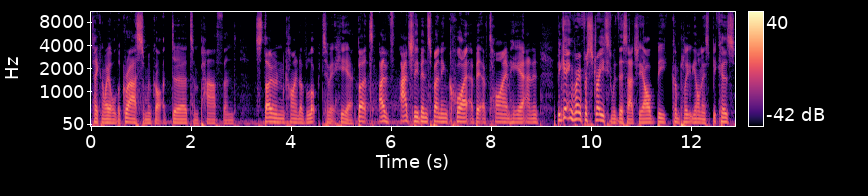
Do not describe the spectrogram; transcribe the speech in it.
taken away all the grass and we've got a dirt and path and stone kind of look to it here. But I've actually been spending quite a bit of time here and been getting very frustrated with this actually, I'll be completely honest, because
